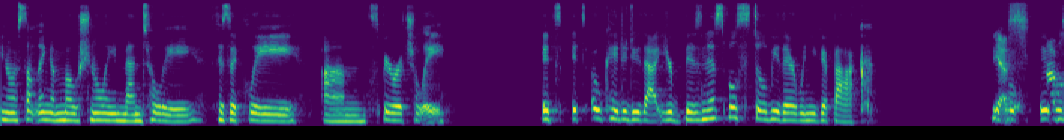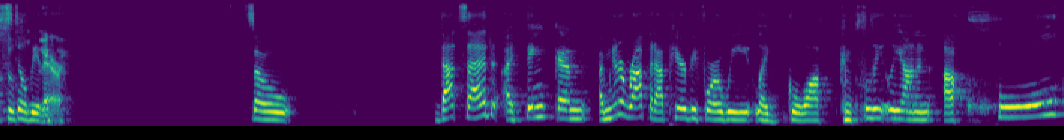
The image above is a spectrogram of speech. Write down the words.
you know, something emotionally, mentally, physically, um, spiritually, it's it's okay to do that. Your business will still be there when you get back. Yes, it will, it will still be there. So that said, I think um, I'm going to wrap it up here before we like go off completely on an, a whole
